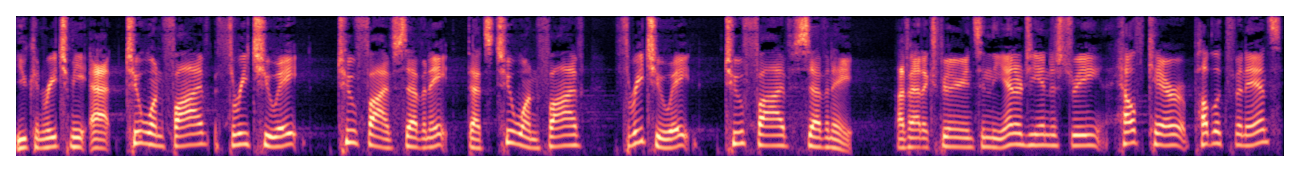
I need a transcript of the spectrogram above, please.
you can reach me at 215 328 2578. That's 215 328 2578. I've had experience in the energy industry, healthcare, public finance,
